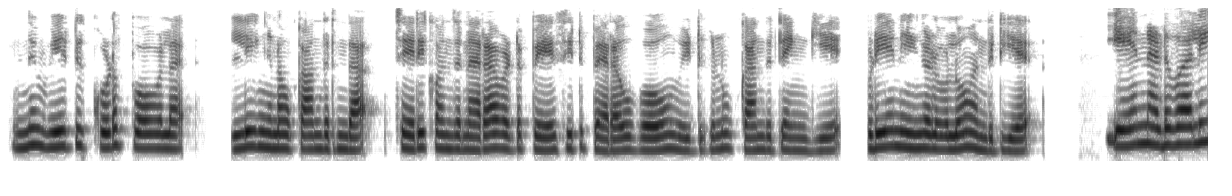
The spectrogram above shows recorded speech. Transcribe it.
இன்னும் வீட்டுக்கு கூட போகல. இல்லைங்கன்னு உட்காந்துருந்தா சரி கொஞ்ச நேரம் அவட்ட பேசிட்டு பிறகு போவும். வீட்டுக்குன்னு உட்காந்துட்டேன் இங்கேயே. அப்படியே நீங்களும் வந்துட்டியே. ஏன் நடுவாளி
